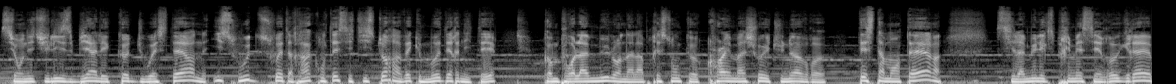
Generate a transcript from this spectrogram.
Si on utilise bien les codes du western, Eastwood souhaite raconter cette histoire avec modernité. Comme pour La Mule, on a l'impression que Cry Macho est une œuvre testamentaire. Si la mule exprimait ses regrets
